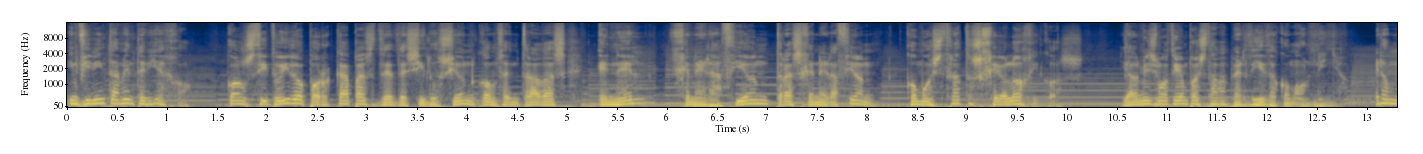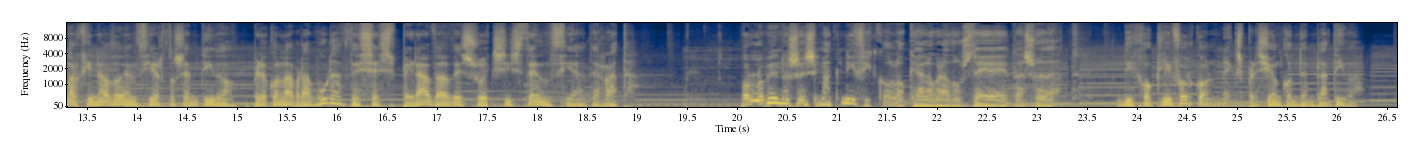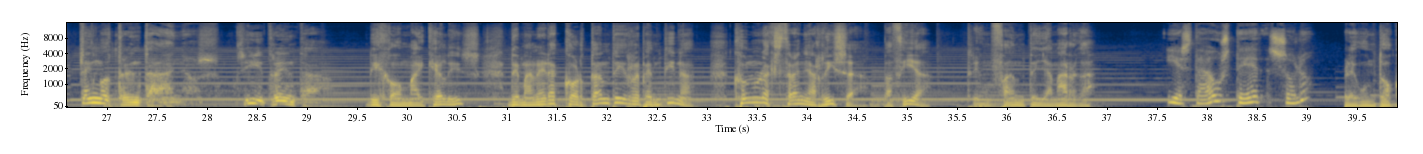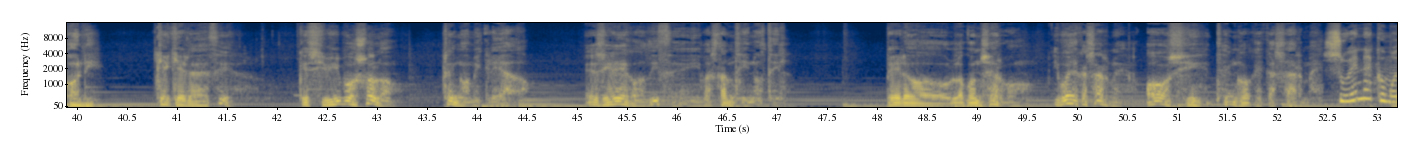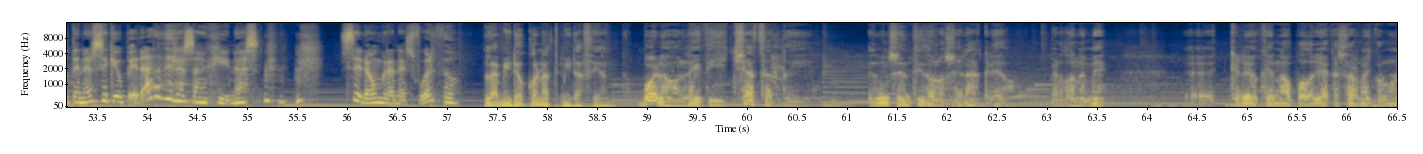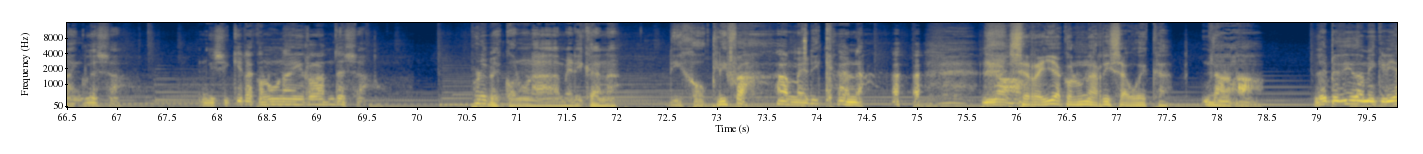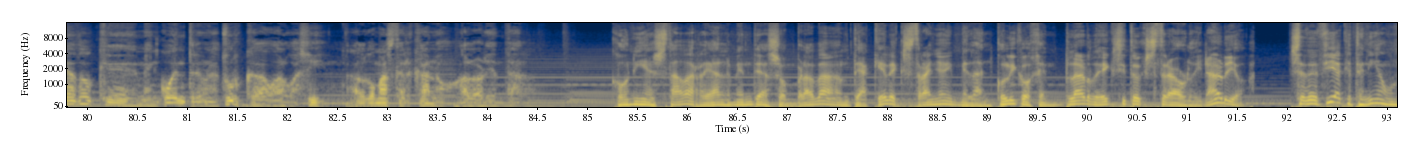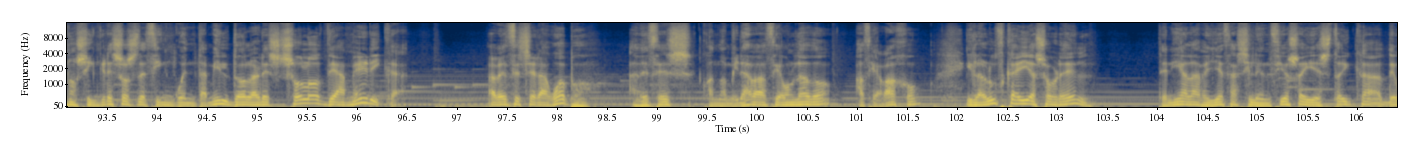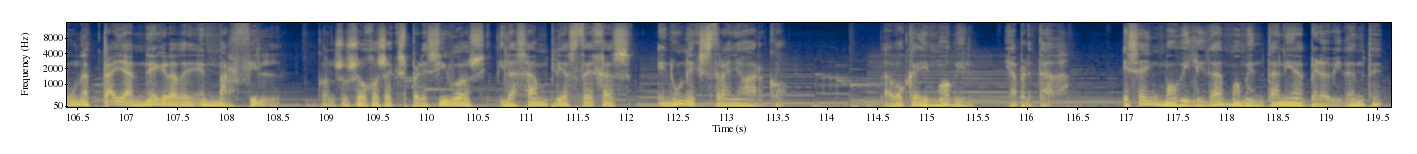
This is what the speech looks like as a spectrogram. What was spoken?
infinitamente viejo, constituido por capas de desilusión concentradas en él generación tras generación, como estratos geológicos, y al mismo tiempo estaba perdido como un niño. Era un marginado en cierto sentido, pero con la bravura desesperada de su existencia de rata. Por lo menos es magnífico lo que ha logrado usted a su edad, dijo Clifford con expresión contemplativa. Tengo 30 años. Sí, 30 dijo Mike Ellis de manera cortante y repentina, con una extraña risa, vacía, triunfante y amarga. ¿Y está usted solo? preguntó Connie. ¿Qué quiere decir? Que si vivo solo, tengo a mi criado. Es griego, dice, y bastante inútil. Pero lo conservo, Y voy a casarme. Oh, sí, tengo que casarme. Suena como tenerse que operar de las anginas. Será un gran esfuerzo. La miró con admiración. Bueno, Lady Chatterley, en un sentido lo será, creo. Perdóneme. Eh, creo que no podría casarme con una inglesa, ni siquiera con una irlandesa. Pruebe con una americana, dijo Clifford. americana. no. Se reía con una risa hueca. No, no. Le he pedido a mi criado que me encuentre una turca o algo así, algo más cercano al oriental. Connie estaba realmente asombrada ante aquel extraño y melancólico ejemplar de éxito extraordinario. Se decía que tenía unos ingresos de 50 mil dólares solo de América. A veces era guapo, a veces cuando miraba hacia un lado, hacia abajo, y la luz caía sobre él. Tenía la belleza silenciosa y estoica de una talla negra de en marfil con sus ojos expresivos y las amplias cejas en un extraño arco, la boca inmóvil y apretada. Esa inmovilidad momentánea pero evidente,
